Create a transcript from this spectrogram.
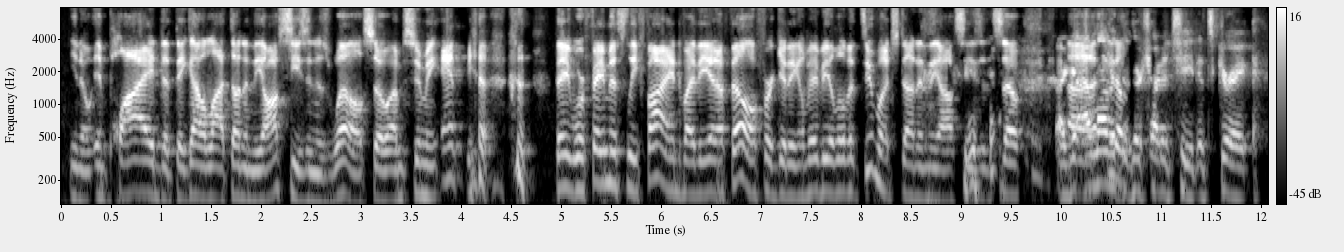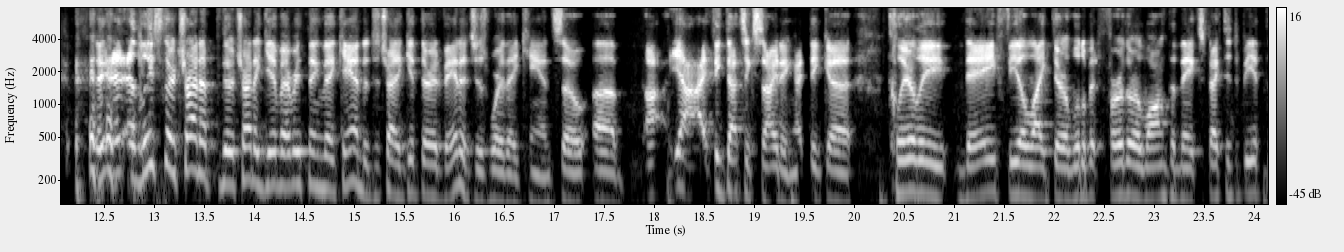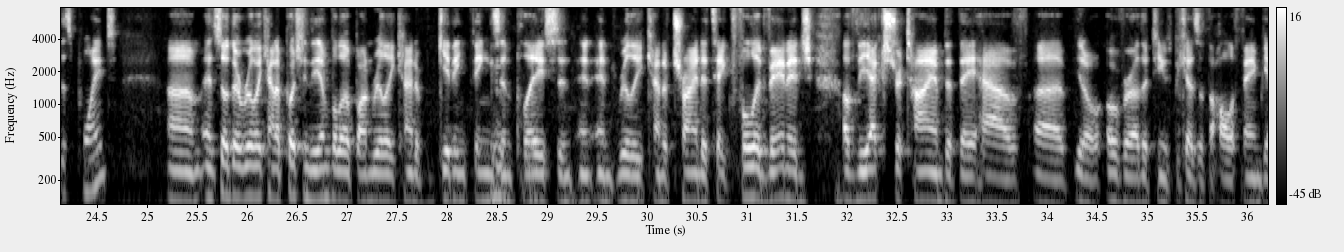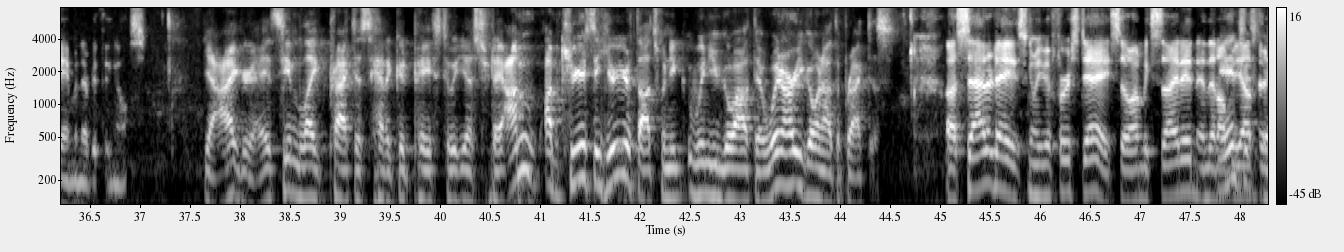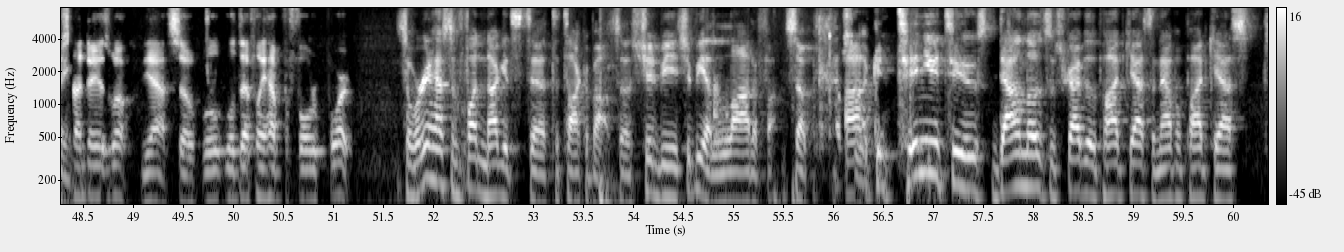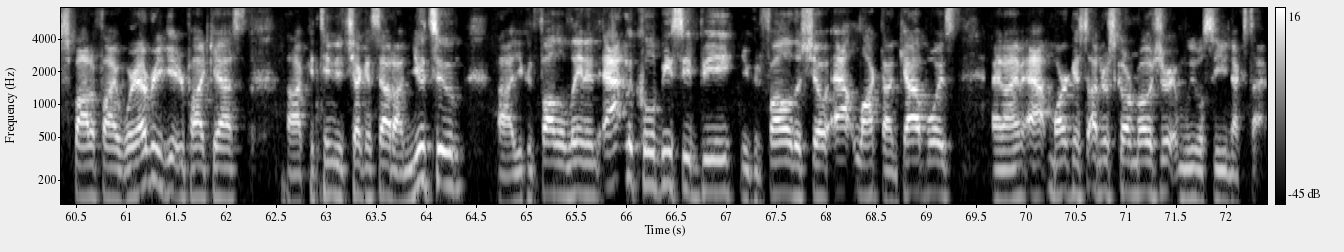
you know implied that they got a lot done in the offseason as well. So i'm assuming and yeah, they were famously fined by the nfl for getting maybe a little bit too much done in the offseason. So Again, uh, i love it know, that they're trying to cheat. It's great. At least they're trying to they're trying to give everything they can to, to try to get their advantages where they can. So uh, uh, yeah i think that's exciting. I think uh, clearly they feel like they're a little bit further along than they expected to be at this point um, and so they're really kind of pushing the envelope on really kind of getting things in place and, and, and really kind of trying to take full advantage of the extra time that they have, uh, you know, over other teams because of the Hall of Fame game and everything else. Yeah, I agree. It seemed like practice had a good pace to it yesterday. I'm I'm curious to hear your thoughts when you when you go out there. When are you going out to practice? Uh, Saturday is going to be the first day, so I'm excited, and then I'll be out there Sunday as well. Yeah, so we'll we'll definitely have a full report so we're gonna have some fun nuggets to, to talk about. So it should be it should be a lot of fun. So uh, continue to download, subscribe to the podcast on Apple Podcasts, Spotify, wherever you get your podcast. Uh, continue to check us out on YouTube. Uh, you can follow Landon at McCoolBCB. You can follow the show at Locked On Cowboys, and I'm at Marcus underscore Mosher, and we will see you next time.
